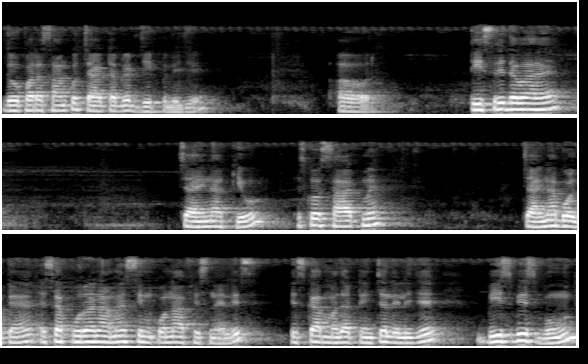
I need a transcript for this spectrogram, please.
दोपहर और शाम को चार टेबलेट जीप पर लीजिए। और तीसरी दवा है चाइना क्यू। इसको साठ में चाइना बोलते हैं। इसका पूरा नाम है सिंकोना फिसनेलिस इसका मदर टिंचर ले लीजिए। 20-20 बूंद,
